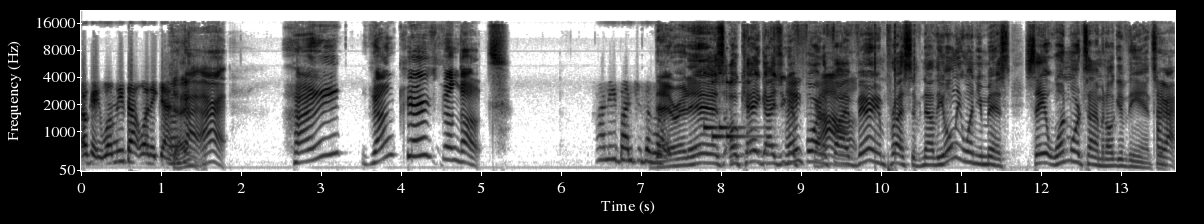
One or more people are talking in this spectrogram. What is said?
Okay, we'll need that one again. Okay. Okay, all right. Honey, junkies and goats. Honey bunches of There it is. Okay, guys, you get Thank four out of five. God. Very impressive. Now, the only one you missed, say it one more time and I'll give the answer. Okay.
